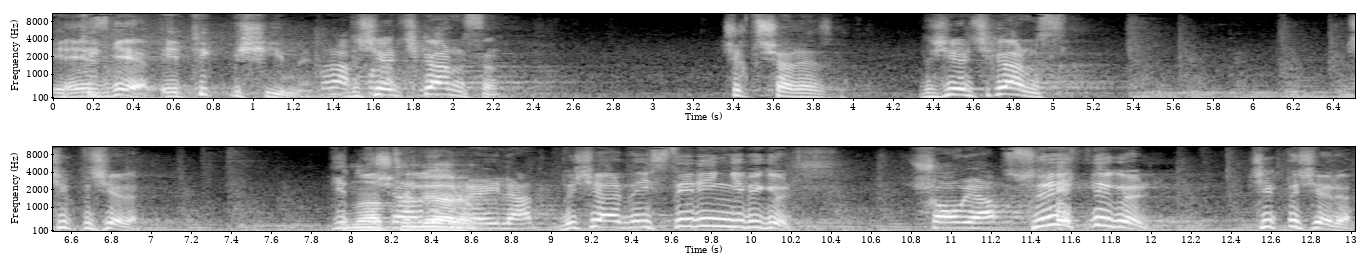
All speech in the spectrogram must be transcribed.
etik, Ezgi. etik bir şey mi? Dışarı çıkar mısın? Çık dışarı Ezgi. Dışarı çıkar mısın? Çık dışarı. Git Bunu dışarıda hatırlıyorum. eğlen. Dışarıda istediğin gibi gül. Şov yap. Sürekli gül. Çık dışarı.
